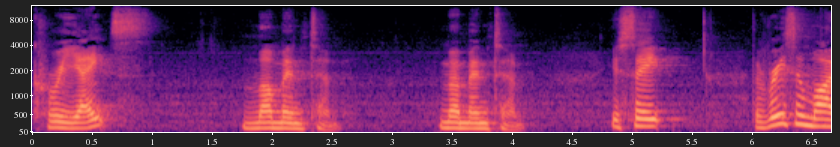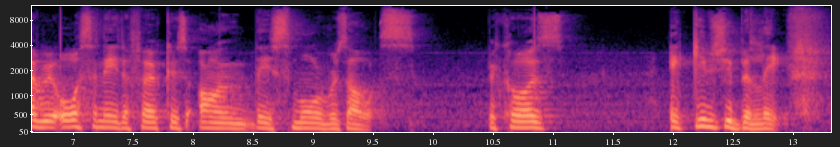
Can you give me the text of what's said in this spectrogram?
creates momentum. Momentum. You see, the reason why we also need to focus on these small results because it gives you belief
